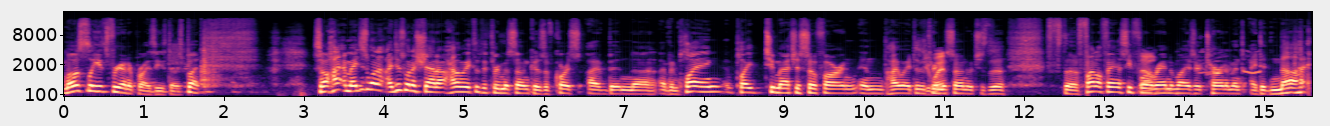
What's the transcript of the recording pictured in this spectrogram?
mostly it's free enterprise these days, but. So hi- I mean, I just want to I just want to shout out Highway to the Three Zone because of course I've been uh, I've been playing played two matches so far in, in Highway to the Three? Zone, which is the the Final Fantasy IV No. randomizer tournament. I did not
